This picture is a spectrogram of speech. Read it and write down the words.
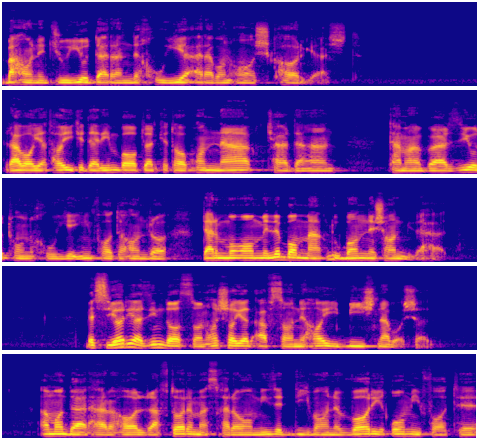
بهانه جویی و درنده خویی عربان آشکار گشت. روایت هایی که در این باب در کتاب ها نقل کرده اند تمورزی و تنخویی این فاتحان را در معامله با مغلوبان نشان می دهد. بسیاری از این داستان ها شاید افسانه هایی بیش نباشد. اما در هر حال رفتار مسخره آمیز دیوان واری قومی فاتح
